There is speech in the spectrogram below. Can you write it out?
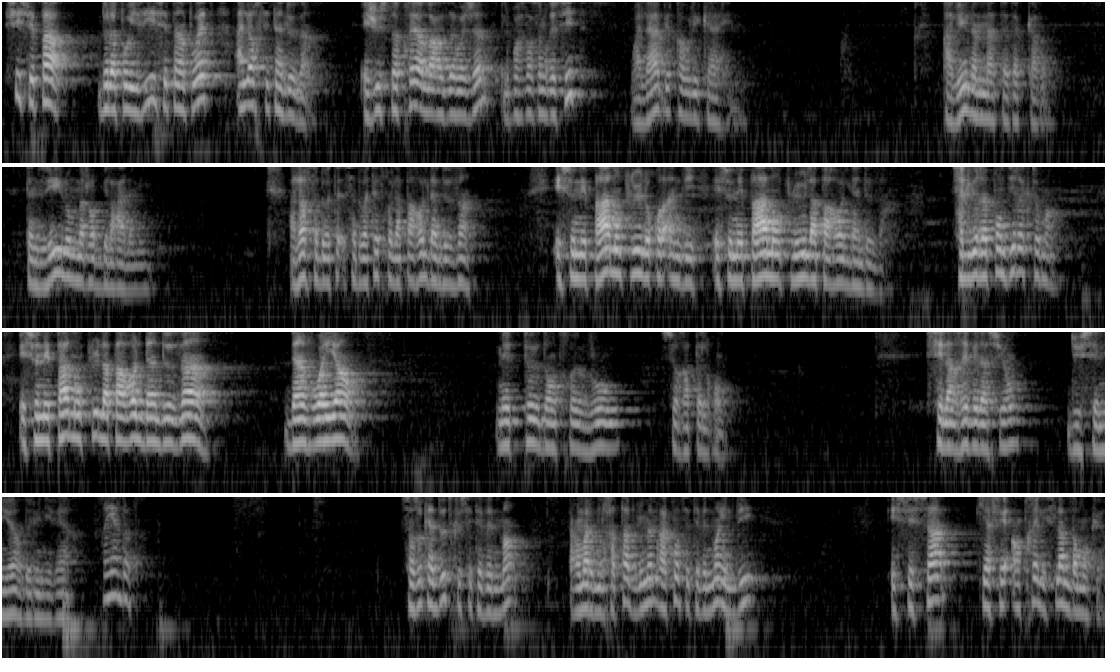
si c'est pas de la poésie, c'est pas un poète, alors c'est un devin. Et juste après, Allah Azza wa le professeur Sam récite, Wala biqawli kahin. قليلا ما تذكروا تنزيل من رب العالمين alors ça doit, ça doit être la parole d'un devin et ce n'est pas non plus, le Coran dit, et ce n'est pas non plus la parole d'un devin. Ça lui répond directement. Et ce n'est pas non plus la parole d'un devin, d'un voyant. mais peu d'entre vous se rappelleront. C'est la révélation du Seigneur de l'univers. Rien d'autre. Sans aucun doute que cet événement Omar ibn Khattab lui-même raconte cet événement, il dit Et c'est ça qui a fait entrer l'islam dans mon cœur.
